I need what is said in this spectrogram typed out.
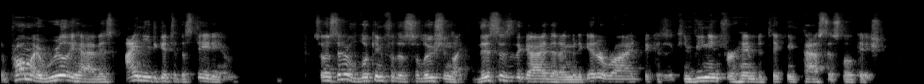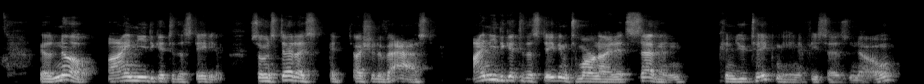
The problem I really have is I need to get to the stadium. So instead of looking for the solution, like this is the guy that I'm going to get a ride because it's convenient for him to take me past this location. I go, no, I need to get to the stadium. So instead, I, I should have asked, I need to get to the stadium tomorrow night at seven. Can you take me? And if he says no,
